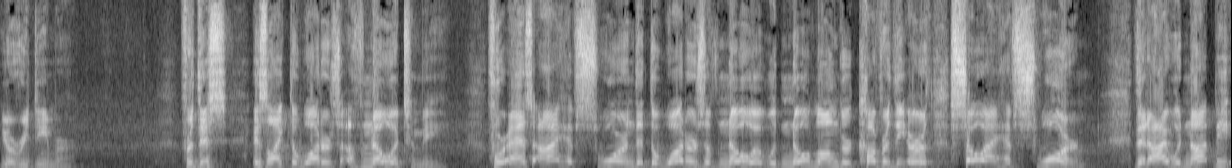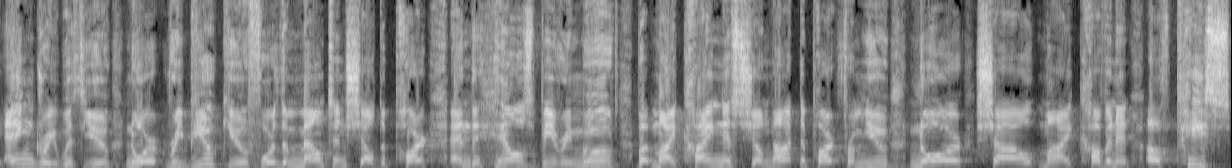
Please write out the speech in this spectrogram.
your Redeemer. For this is like the waters of Noah to me. For as I have sworn that the waters of Noah would no longer cover the earth, so I have sworn that I would not be angry with you, nor rebuke you, for the mountains shall depart and the hills be removed, but my kindness shall not depart from you, nor shall my covenant of peace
